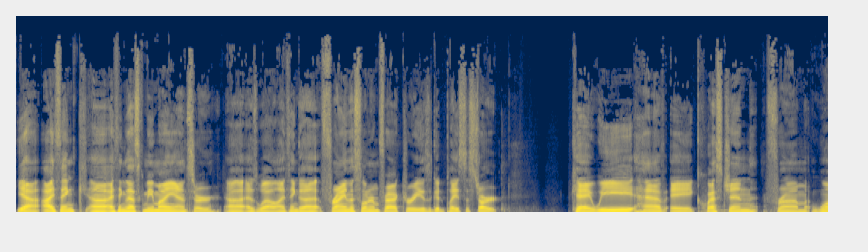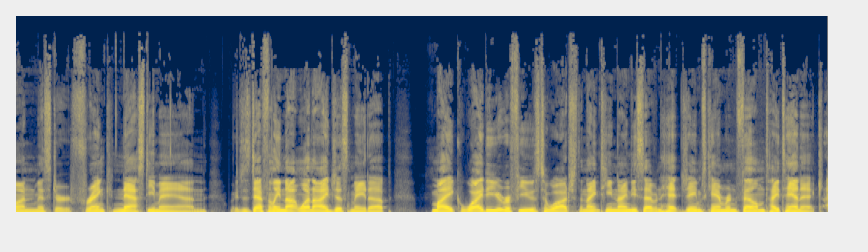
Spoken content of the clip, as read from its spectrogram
Yeah, I think uh, I think that's gonna be my answer uh, as well. I think uh, Fry and the Slurm Factory is a good place to start. Okay, we have a question from one Mister Frank Nasty Man, which is definitely not one I just made up. Mike, why do you refuse to watch the 1997 hit James Cameron film Titanic?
